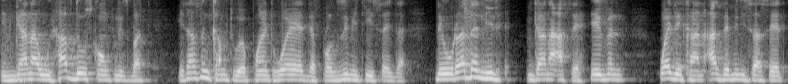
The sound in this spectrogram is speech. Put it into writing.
In Ghana, we have those conflicts, but it hasn't come to a point where the proximity says that they would rather need Ghana as a haven where they can, as the minister said,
